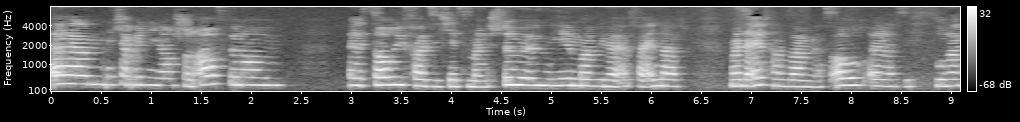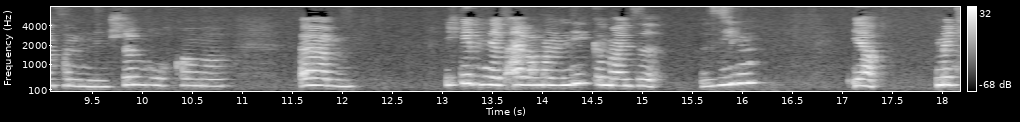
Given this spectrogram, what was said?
Ähm, ich habe mit ihm auch schon aufgenommen. Äh, sorry, falls sich jetzt meine Stimme irgendwie immer wieder verändert. Meine Eltern sagen das auch, äh, dass ich so langsam in den Stimmbruch komme. Ähm, ich gebe Ihnen jetzt einfach mal eine liebgemeinte 7. Ja, mit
